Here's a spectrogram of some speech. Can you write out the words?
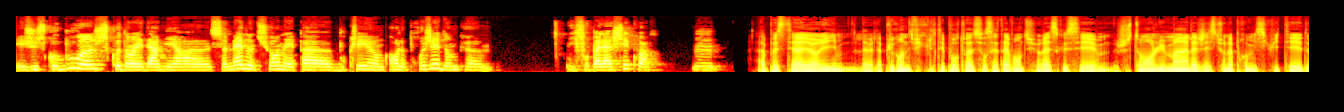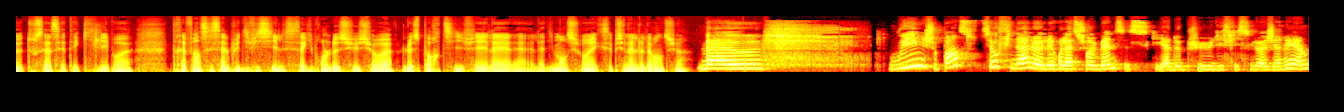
Et jusqu'au bout, hein, jusqu'au dans les dernières semaines, tu vois, on n'avait pas bouclé encore le projet, donc il faut pas lâcher quoi. Mm. A posteriori, la, plus grande difficulté pour toi sur cette aventure, est-ce que c'est justement l'humain, la gestion de la promiscuité, de tout ça, cet équilibre très fin C'est ça le plus difficile? C'est ça qui prend le dessus sur le sportif et la, dimension exceptionnelle de l'aventure? Bah. Oui, je pense. Tu sais, au final, les relations humaines, c'est ce qu'il y a de plus difficile à gérer. Hein.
